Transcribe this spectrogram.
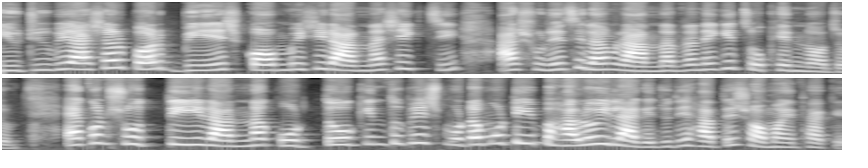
ইউটিউবে আসার পর বেশ কম বেশি রান্না শিখছি। আর শুনেছিলাম রান্নাটা নাকি চোখের নজর। এখন সত্যি রান্না করতেও কিন্তু বেশ মোটামুটি ভালোই লাগে যদি হাতে সময় থাকে।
